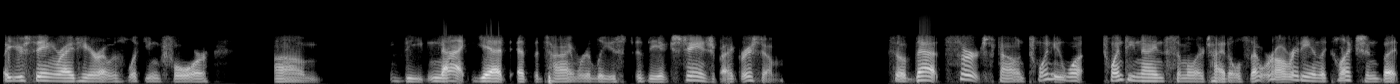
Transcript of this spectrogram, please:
what you're seeing right here, I was looking for um, the not yet at the time released The Exchange by Grisham. So that search found 21, 29 similar titles that were already in the collection, but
